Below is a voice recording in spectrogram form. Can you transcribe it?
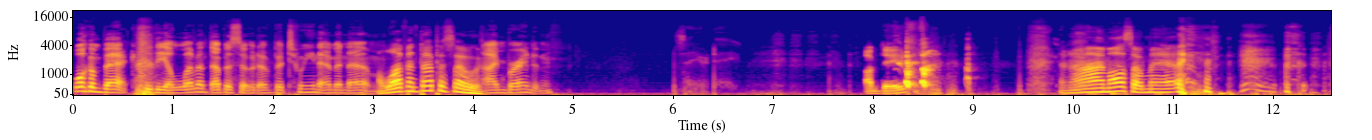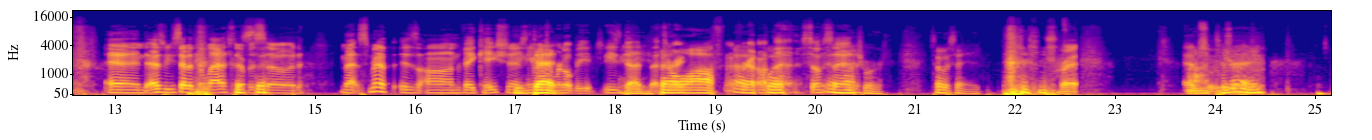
Welcome back to the 11th episode of Between M and M. Eleventh episode. I'm Brandon. Say your date. I'm Dave. And I'm also Matt. And as we said in the last Cause the- episode, Matt Smith is on vacation. He's he went dead. Myrtle Beach. He's he dead. That's fell right. off I a forgot about cliff that. So in sad. Letchworth. So sad. Right. Absolutely Uh, today,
